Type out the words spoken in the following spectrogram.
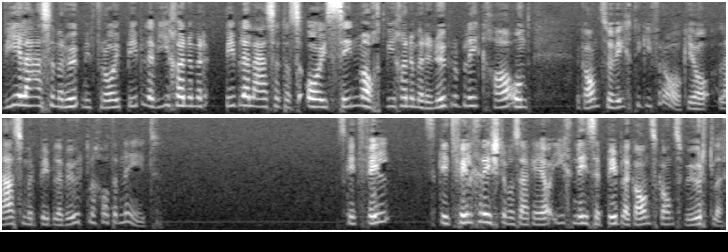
wie lesen wir heute mit Freude die Bibel? Wie können wir die Bibel lesen, dass es uns Sinn macht? Wie können wir einen Überblick haben? Und eine ganz wichtige Frage, ja, lesen wir die Bibel wirklich oder nicht? Es gibt viel, es gibt viele Christen, die sagen, ja, ich lese die Bibel ganz, ganz wörtlich.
